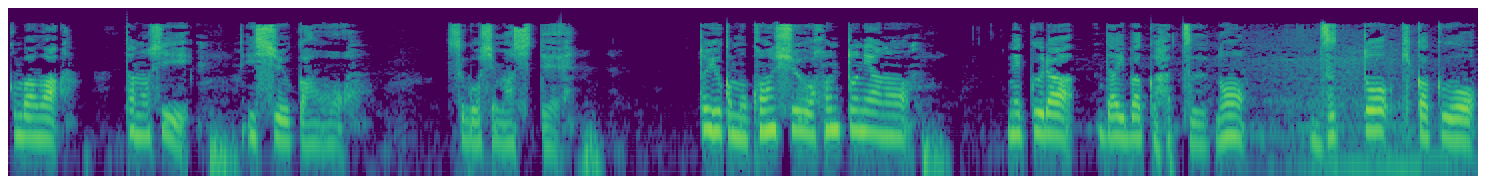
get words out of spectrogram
こんばんは。楽しい一週間を過ごしまして。というかもう今週は本当にあの、ネクラ大爆発のずっと企画を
